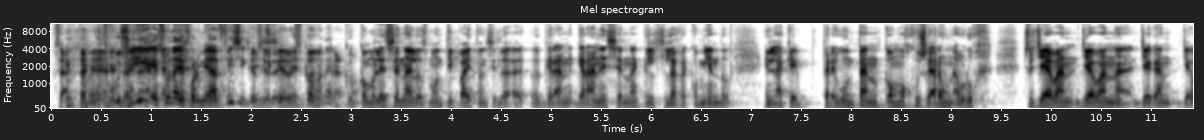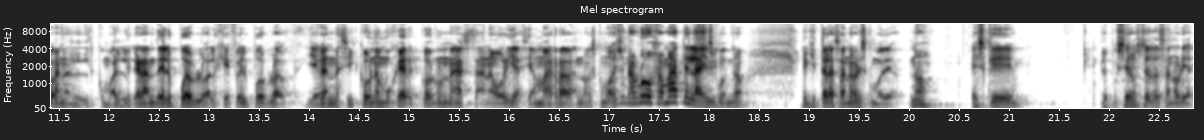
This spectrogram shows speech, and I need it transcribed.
Exactamente. Pues sí, es una deformidad física, si lo de Es esta como, manera, ¿no? como la escena de los Monty Python, sí, la, eh, gran, gran escena que les, les recomiendo, en la que preguntan cómo juzgar a una bruja. Entonces llevan, llevan, a- llegan, llevan al, como al grande del pueblo, al jefe del pueblo, llegan así con una mujer con una zanahoria así amarrada, ¿no? Es como, es una bruja, mátenla. Y es como, no, le quita la zanahoria, es como de, no, es que le pusieron ustedes la zanahoria,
